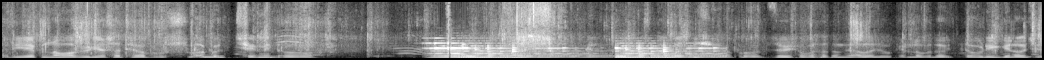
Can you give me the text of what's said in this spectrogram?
ફરી એક નવા વીડિયો સાથે આપણું સ્વાગત છે, મિત્રો. બાકી છે આપણો, જોઈ શકો છો તમે આ બાજુ કેટલો બધો તવડી ગયેલો છે.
